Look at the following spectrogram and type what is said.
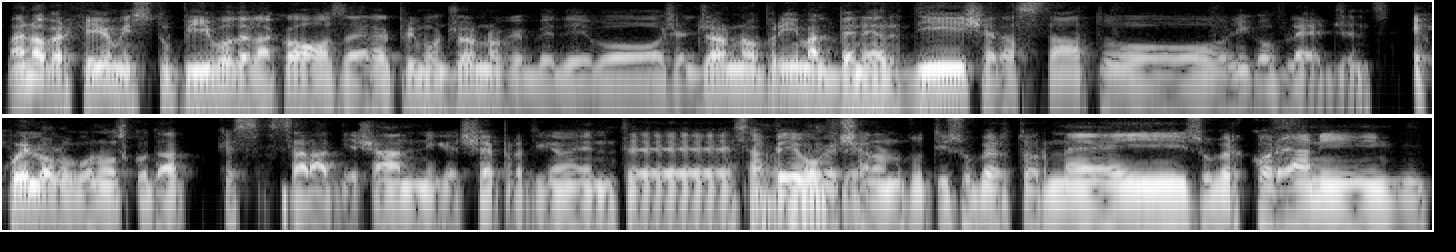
ma no, perché io mi stupivo della cosa. Era il primo giorno che vedevo, cioè il giorno prima, il venerdì, c'era stato League of Legends. E quello lo conosco da che sarà dieci anni che c'è praticamente. Sapevo oh, che sì. c'erano tutti i super tornei, super coreani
